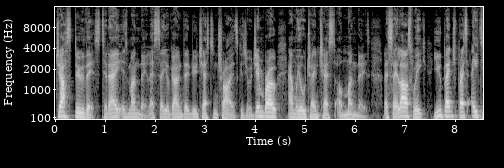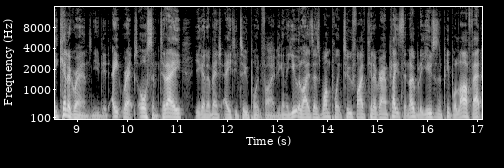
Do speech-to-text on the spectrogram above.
Just do this. Today is Monday. Let's say you're going to do chest and tries because you're a gym bro and we all train chest on Mondays. Let's say last week you bench press 80 kilograms and you did eight reps. Awesome. Today you're going to bench 82.5. You're going to utilize those 1.25 kilogram plates that nobody uses and people laugh at.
